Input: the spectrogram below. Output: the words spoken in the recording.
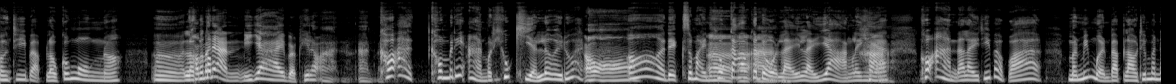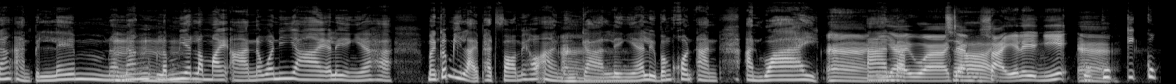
บางทีแบบเราก็งงเนาะ เออเราเขาก็ไม่ต้องได้อ่านนิยายแบบที่เราอ่านอ่านไหมเขาอาจเขาไม่ได้อ่านบางทีเขาเขียนเลยด้วยอ๋ออ๋อเด็กสมัยนี้เขาอ่าก้าวกระโดดหอ่าลายหลายอย่างอะไรเงี้ยค่ะเขาอ่านอะไรที่แบบว่ามันไม่เหมือนแบบเราที่มานั่งอ่านเป็นเล่มนะอืมนั่งอืมละเมียดละไมอ่านนวนิยายอะไรอย่างเงี้ยค่ะ มันก็มีหลายแพลตฟอร์มให้เขาอ่านเหมือนกันอ่าอะไรเงี้ยหรือบางคนอ่านอ่านวายอ่าอ่านนิแบบยายว่าใช่แจ่มใสอะไรอย่างนี้กุ๊กอ่ากุ๊กกิ๊กกุ๊ก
